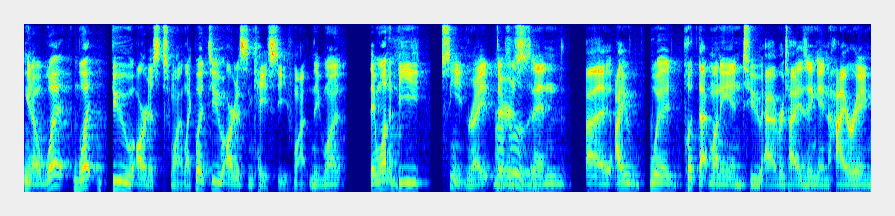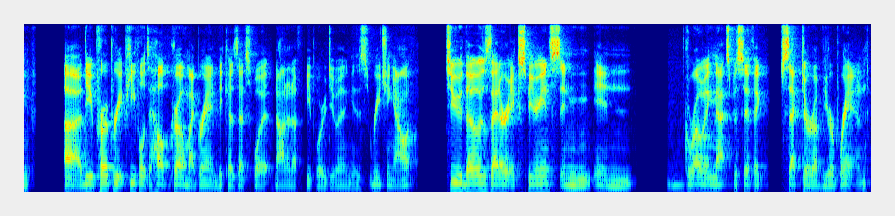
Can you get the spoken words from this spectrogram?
you know, what what do artists want? Like, what do artists in KC want? They want they want to be seen, right? There's Absolutely. and uh, I would put that money into advertising and hiring uh, the appropriate people to help grow my brand because that's what not enough people are doing is reaching out to those that are experienced in in growing that specific sector of your brand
